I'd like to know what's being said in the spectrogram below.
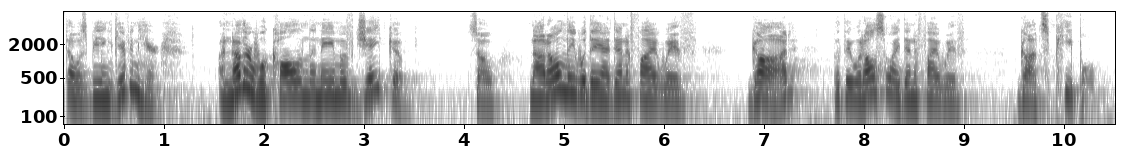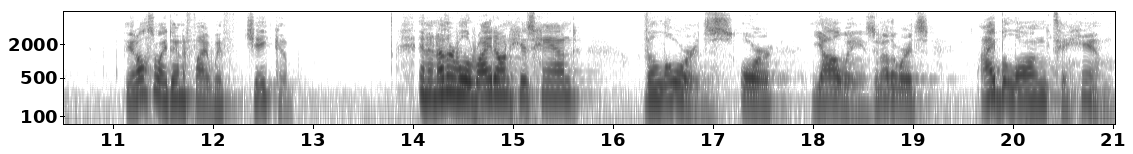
that was being given here. Another will call in the name of Jacob. So not only would they identify with God, but they would also identify with God's people. They'd also identify with Jacob. And another will write on his hand the Lord's or Yahweh's. In other words, I belong to him.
